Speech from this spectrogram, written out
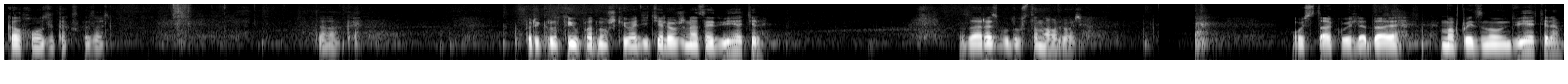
колхози, так сказати. Так. Прикрутив подножки водителя вже на цей двигатель. Зараз буду встановлювати. Ось так виглядає мопед з новим двигателем.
